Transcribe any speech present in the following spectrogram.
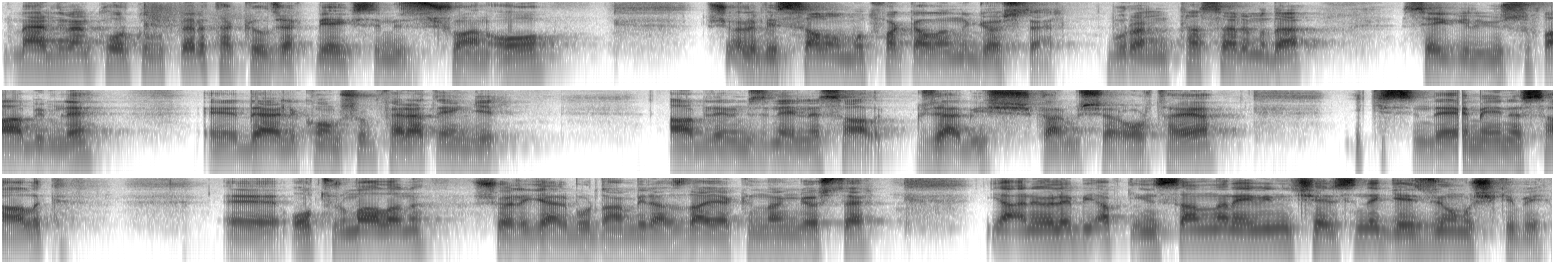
Merdiven korkulukları takılacak. Bir eksimiz şu an o. Şöyle bir salon mutfak alanını göster. Buranın tasarımı da sevgili Yusuf abimle e, değerli komşum Ferhat Engil abilerimizin eline sağlık. Güzel bir iş çıkarmışlar ortaya. İkisinin de emeğine sağlık. Ee, oturma alanı şöyle gel buradan biraz daha yakından göster. Yani öyle bir yap ki insanlar evin içerisinde geziyormuş gibi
